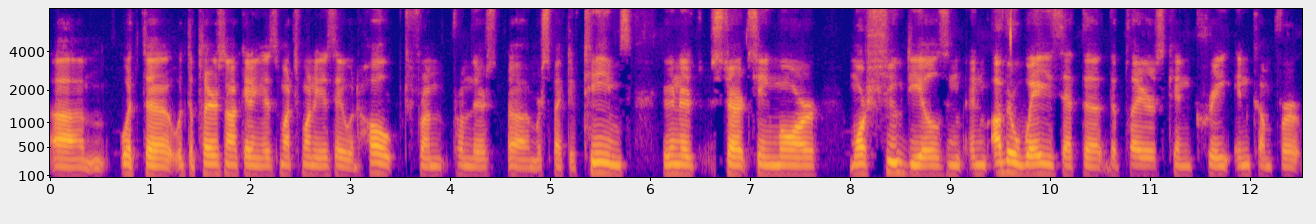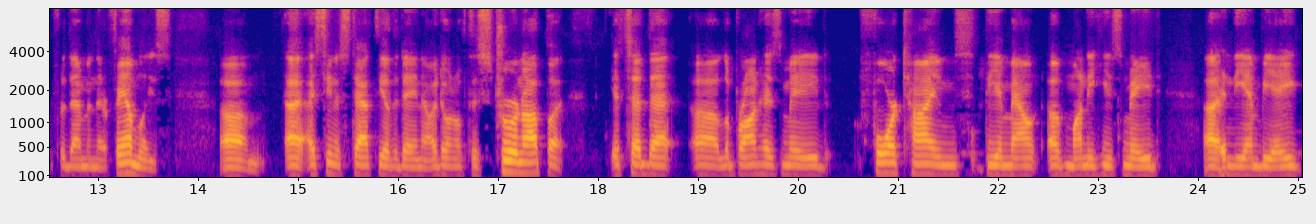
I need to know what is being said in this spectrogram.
Um, with the with the players not getting as much money as they would hoped from from their um, respective teams, you're going to start seeing more more shoe deals and, and other ways that the, the players can create income for, for them and their families. Um, I, I seen a stat the other day. Now I don't know if this is true or not, but it said that uh, LeBron has made four times the amount of money he's made uh, in the NBA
